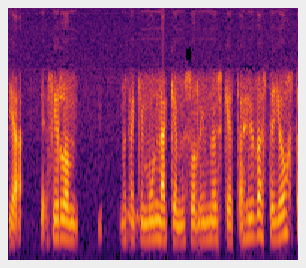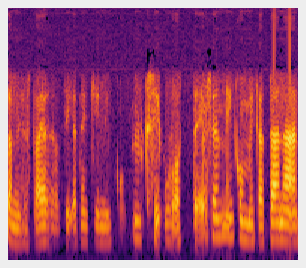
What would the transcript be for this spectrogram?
Ja, ja silloin jotenkin mun näkemys oli myöskin, että hyvästä johtamisesta ajateltiin jotenkin niin kuin yksiulotteisemmin kuin mitä tänään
